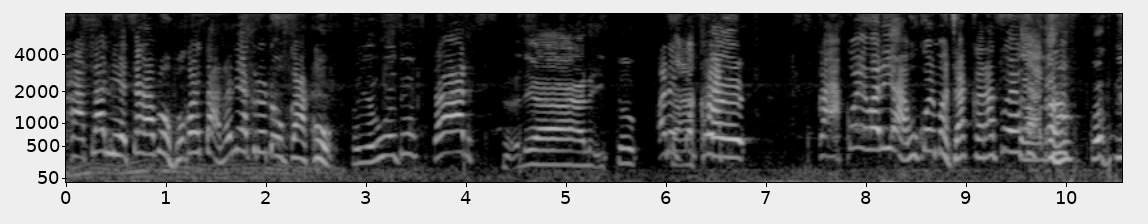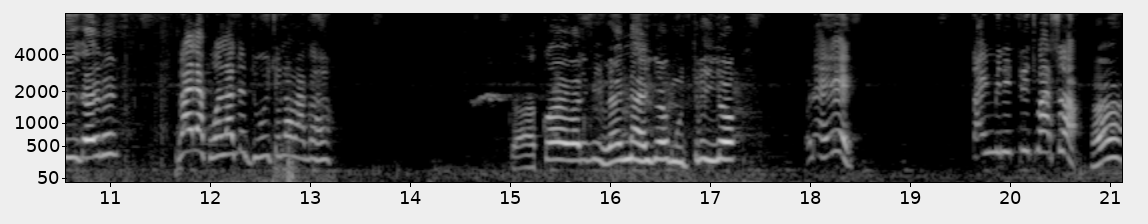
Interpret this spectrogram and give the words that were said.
ખાટલા નેચર આપણે ઊભો કરે તાને નીકળ્યો ડો કાકો. એવું હતું? તાર અરે યાર ઈ તો અને કાકો એ વારી આવું કોઈ મજાક કરાતો એ કોક પી જાય ને લાય લે ફોન લાવજો જોઈ ચલા વાગે. કાકો એ વળી ના આવી ગયો ઉતરી ગયો. અરે એ ત્રણ મિનિટની જ વાર છે. હા?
